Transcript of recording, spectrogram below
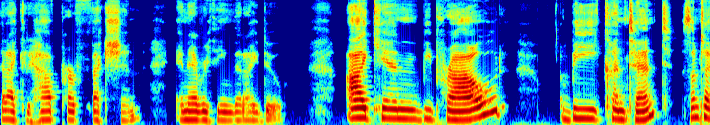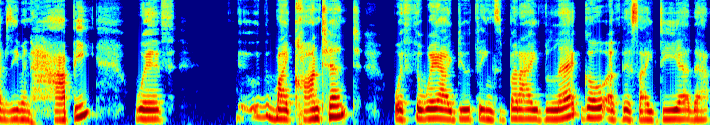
that I could have perfection in everything that I do. I can be proud, be content, sometimes even happy with uh, my content, with the way I do things, but I've let go of this idea that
